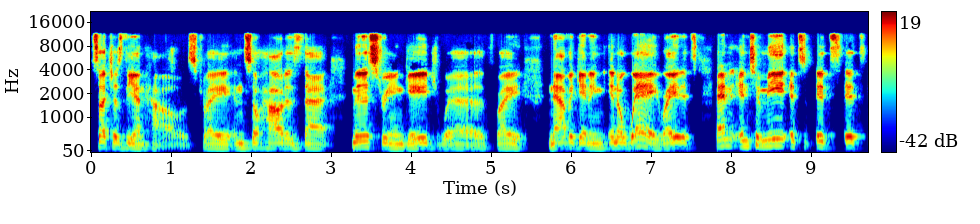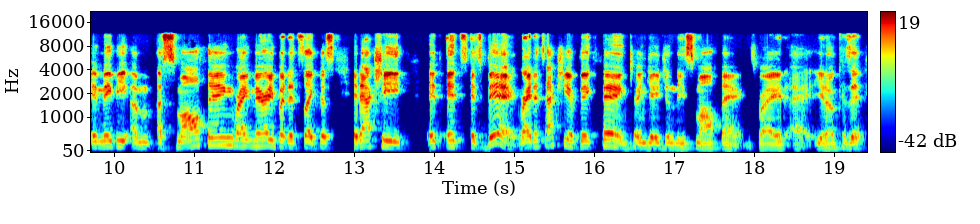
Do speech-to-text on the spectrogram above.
such as the unhoused, right? And so how does that ministry engage with, right? Navigating in a way, right? It's, and, and to me, it's, it's, it's, it may be a, a small thing, right, Mary? But it's like this, it actually, it, it's it's big, right? It's actually a big thing to engage in these small things, right? Uh, you know, because it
